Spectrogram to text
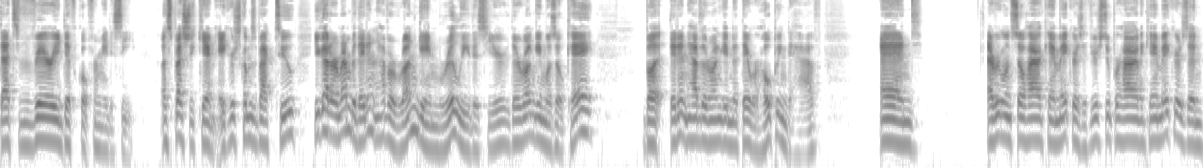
that's very difficult for me to see. especially Cam Akers comes back too. You got to remember they didn't have a run game really this year. Their run game was okay, but they didn't have the run game that they were hoping to have. And everyone's so high on Cam Akers. If you're super high on Cam Akers, then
